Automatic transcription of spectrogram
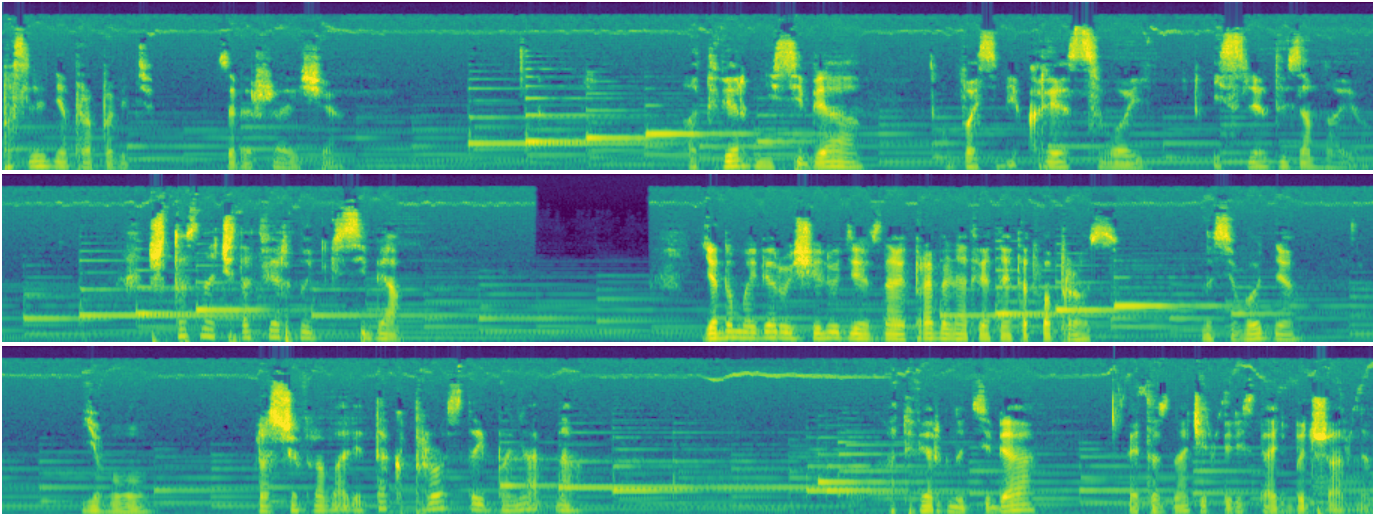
Последняя проповедь, завершающая. Отвергни себя, возьми крест свой и следуй за мною. Что значит отвергнуть себя? Я думаю, верующие люди знают правильный ответ на этот вопрос. Но сегодня его расшифровали так просто и понятно. Отвергнуть себя – это значит перестать быть жадным.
